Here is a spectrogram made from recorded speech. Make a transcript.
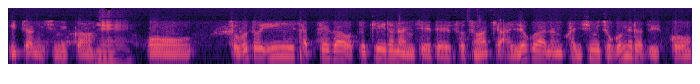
입장이시니까 네, 어 적어도 이 사태가 어떻게 일어난지에 대해서 정확히 알려고 하는 관심이 조금이라도 있고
